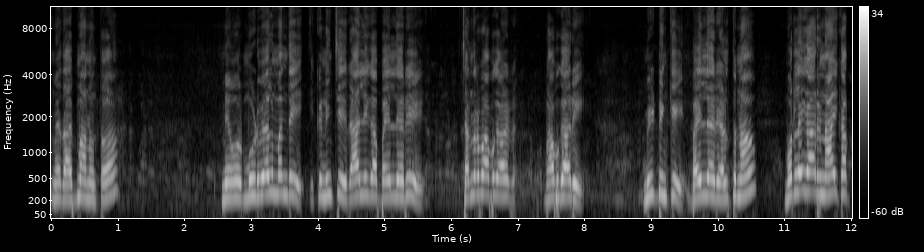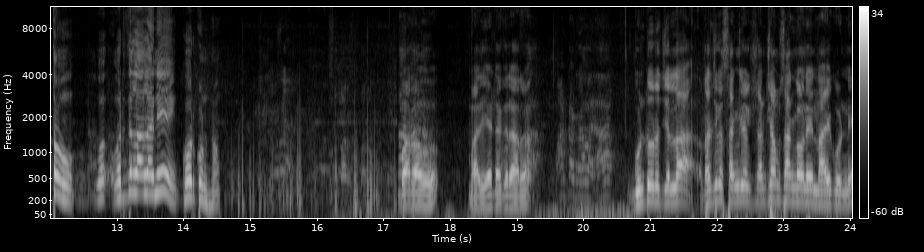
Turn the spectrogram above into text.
మీద అభిమానంతో మేము మూడు వేల మంది ఇక్కడి నుంచి ర్యాలీగా బయలుదేరి చంద్రబాబు గారి బాబు గారి మీటింగ్కి బయలుదేరి వెళ్తున్నాం. మురళి గారి నాయకత్వం వ- కోరుకుంటున్నాం. సుబ్బారావు మాది ఏటగ్రహారం గుంటూరు జిల్లా రజక సంఘ సంక్షేమ సంఘం నేను నాయకుడిని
